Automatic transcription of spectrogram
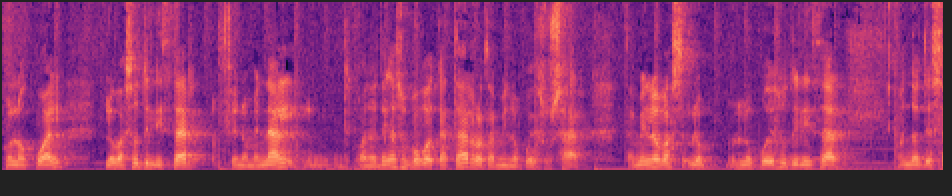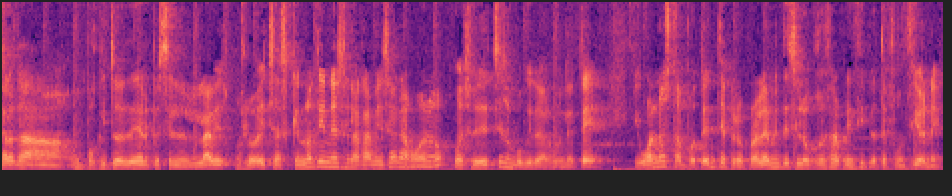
con lo cual lo vas a utilizar fenomenal. Cuando tengas un poco de catarro también lo puedes usar. También lo, vas, lo puedes utilizar cuando te salga un poquito de herpes en los labios, pues lo echas. Que no tienes la camiseta, bueno, pues eches un poquito de árbol de té. Igual no es tan potente, pero probablemente si lo coges al principio te funcione.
